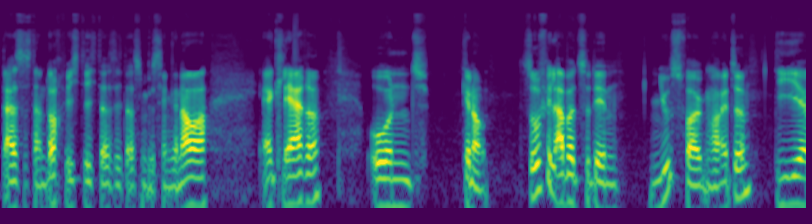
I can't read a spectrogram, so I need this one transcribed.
Da ist es dann doch wichtig, dass ich das ein bisschen genauer erkläre. Und genau, so viel aber zu den News-Folgen heute. Die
